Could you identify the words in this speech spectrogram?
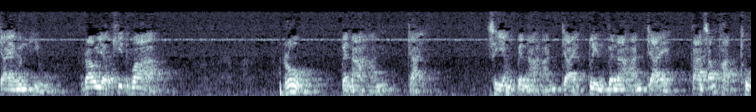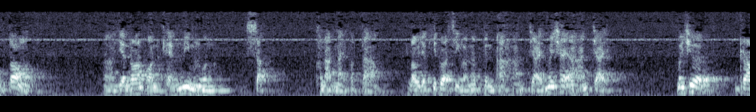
ใจมันหิว เราอย่าคิดว่า รูปเป็นอาหารใจ เสียงเป็นอาหารใจ กลิ่นเป็นอาหารใจ การสัมผัสถูกต้องเย็นร้อนอ่อนแข็งนิ่มนวลสักขนาดไหนก็ตาม เราอย่าคิดว่าสิ่งเหล่านั้นเป็นอาหารใจ ไม่ใช่อาหารใจ ไม่เชื่อเรา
